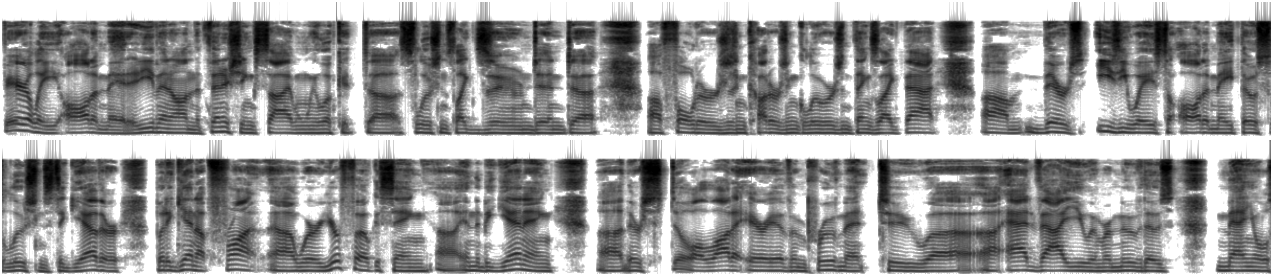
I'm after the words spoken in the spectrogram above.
fairly automated. Even on the finishing side, when we look at uh, solutions like Zund and uh, folders and cutters and gluers and things like that, um, there's easy ways to automate those solutions together. But again, up front, where you're focusing uh, in the beginning, uh, there's still a lot of area of improvement to uh, uh add value and remove those manual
